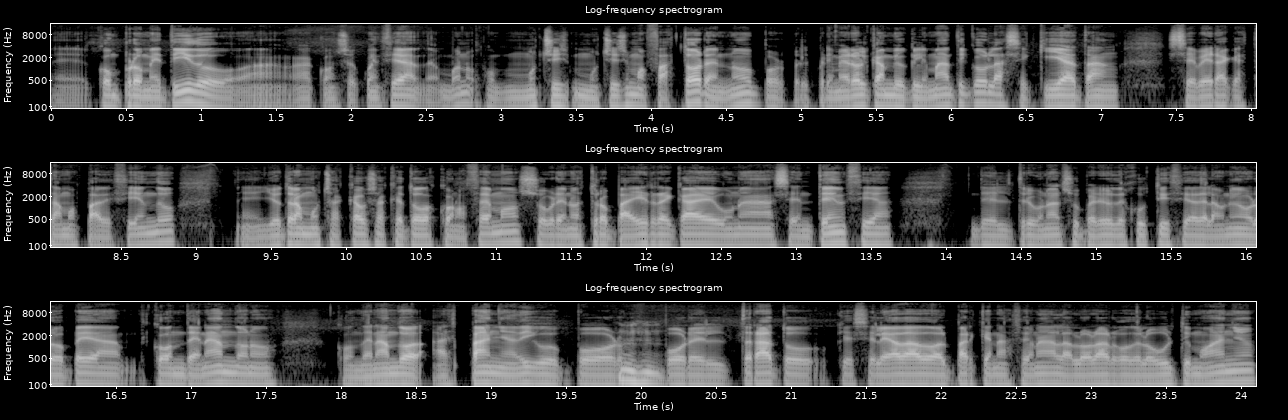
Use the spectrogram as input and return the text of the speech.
eh, comprometido a, consecuencia, de, bueno, con muchísimos factores, ¿no? Por el primero el cambio climático, la sequía tan severa que estamos padeciendo eh, y otras muchas causas que todos conocemos. Sobre nuestro país recae una sentencia del Tribunal Superior de Justicia de la Unión Europea condenándonos condenando a España, digo, por, por el trato que se le ha dado al Parque Nacional a lo largo de los últimos años.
